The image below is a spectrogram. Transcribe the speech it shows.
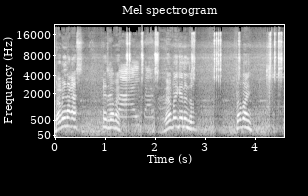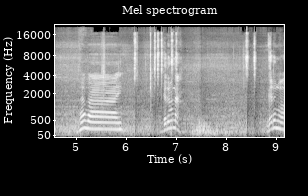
Bye-bye na, Kas. Yes, bye-bye. Bye, bye. Bye-bye, ganun, no? Bye-bye. Bye-bye. Ganun mo na. Ganun mo.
